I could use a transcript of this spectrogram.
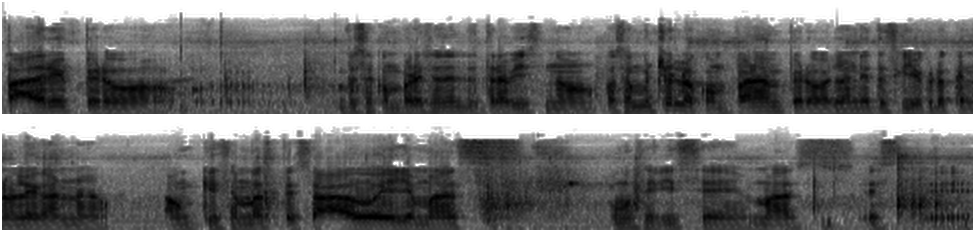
padre, pero pues a comparación del de Travis no. O sea, muchos lo comparan, pero la neta es que yo creo que no le gana. Aunque sea más pesado, ella más, ¿cómo se dice? Más, este,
